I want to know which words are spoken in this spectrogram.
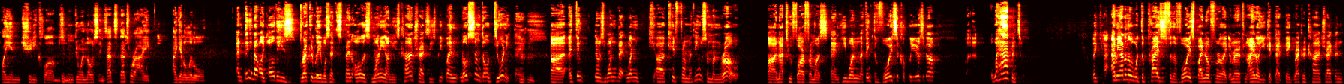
playing shitty clubs and Mhm. doing those things that's that's where i i get a little and think about like all these record labels that spend all this money on these contracts. These people, and most of them don't do anything. Uh, I think there was one that one uh, kid from I think it was from Monroe, uh, not too far from us, and he won I think The Voice a couple years ago. What happened to him? Like, I- mean, I don't know what the prize is for The Voice, but I know for like American Idol, you get that big record contract, and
